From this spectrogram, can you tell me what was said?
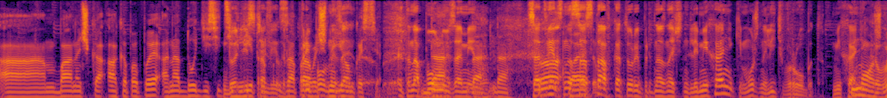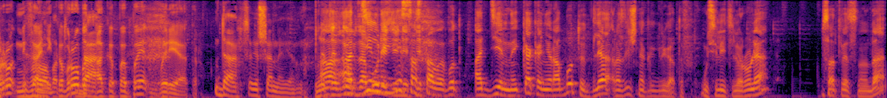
А баночка АКПП, она до 10, До 10 литров, литров. Заправочной полной за- емкости. Это на полную Да, замену. Да, да. Соответственно, Ну, поэтому- состав, который предназначен для механики, можно лить в робот. Механика, Можно. в, ро- В механика робот, в робот, да. а КПП в вариатор. Да, совершенно верно. А отдельные забудете, есть составы, вот отдельные, как они работают для различных агрегатов? Усилителя руля, соответственно, да?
